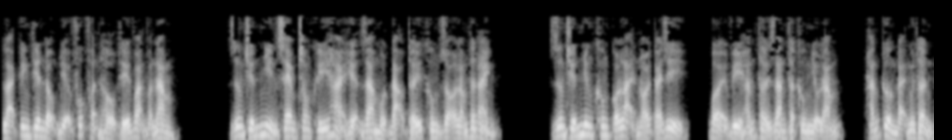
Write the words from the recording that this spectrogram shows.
lại kinh thiên động địa phúc phận hậu thế vạn vạn năm. Dương chiến nhìn xem trong khí hải hiện ra một đạo thấy không rõ lắm thân ảnh. Dương chiến nhưng không có lại nói cái gì, bởi vì hắn thời gian thật không nhiều lắm, hắn cường đại nguyên thần,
